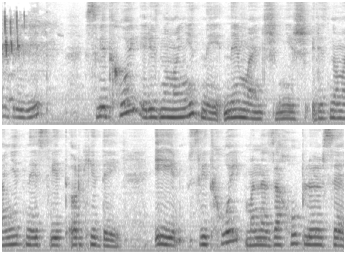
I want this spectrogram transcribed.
Всім привіт! Світ хой різноманітний не менш, ніж різноманітний світ орхідей. І світ хой мене захоплює все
